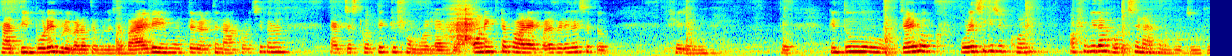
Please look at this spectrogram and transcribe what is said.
সাত দিন পরে ঘুরে বেড়াতে বলেছে। বাইরে এই মুহূর্তে বেরোতে না করেছে কারণ অ্যাডজাস্ট করতে একটু সময় লাগবে। অনেকটা পার একবারে বেড়ে গেছে তো, সেই জন্য। তো, কিন্তু যাই হোক, পড়েছি কিছুক্ষণ। অসুবিধা হচ্ছে না এখনও পর্যন্ত।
